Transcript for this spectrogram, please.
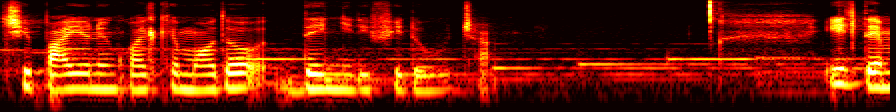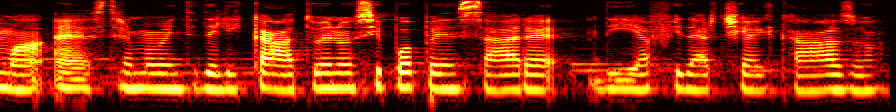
ci paiono in qualche modo degni di fiducia. Il tema è estremamente delicato e non si può pensare di affidarci al caso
